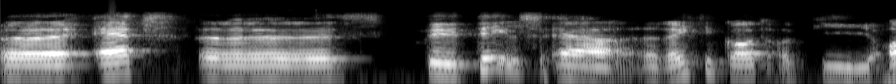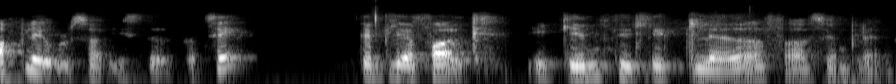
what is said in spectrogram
øh, at øh, det dels er rigtig godt at give oplevelser i stedet for ting. Det bliver folk i gennemsnit lidt gladere for simpelthen.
